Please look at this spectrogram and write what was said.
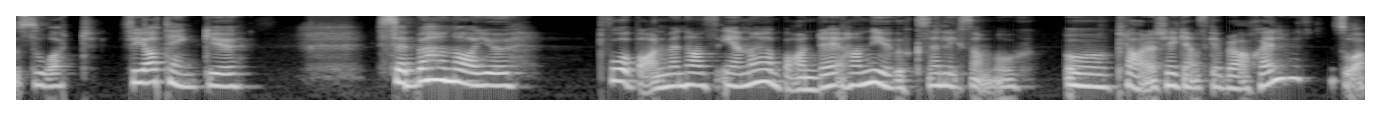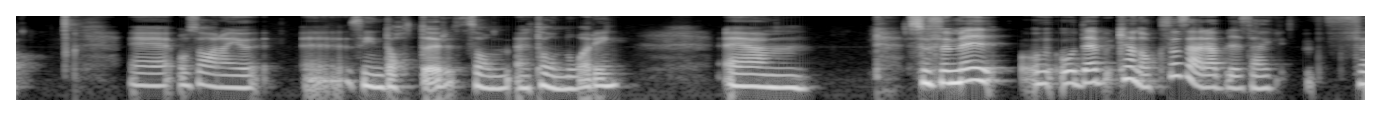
svårt. För jag tänker ju... Sebbe han har ju två barn, men hans ena barn, det, han är ju vuxen liksom och, och klarar sig ganska bra själv. så. Eh, och så har han ju eh, sin dotter som är tonåring. Ehm, så för mig, och, och det kan också så här bli så här... För,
